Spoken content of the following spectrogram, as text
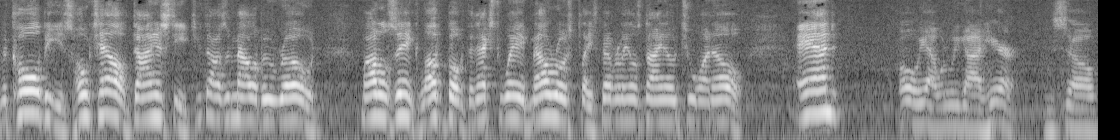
the Colbys, Hotel, Dynasty, 2000 Malibu Road, Models Inc., Love Boat, The Next Wave, Melrose Place, Beverly Hills 90210. And, oh yeah, what do we got here? So,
